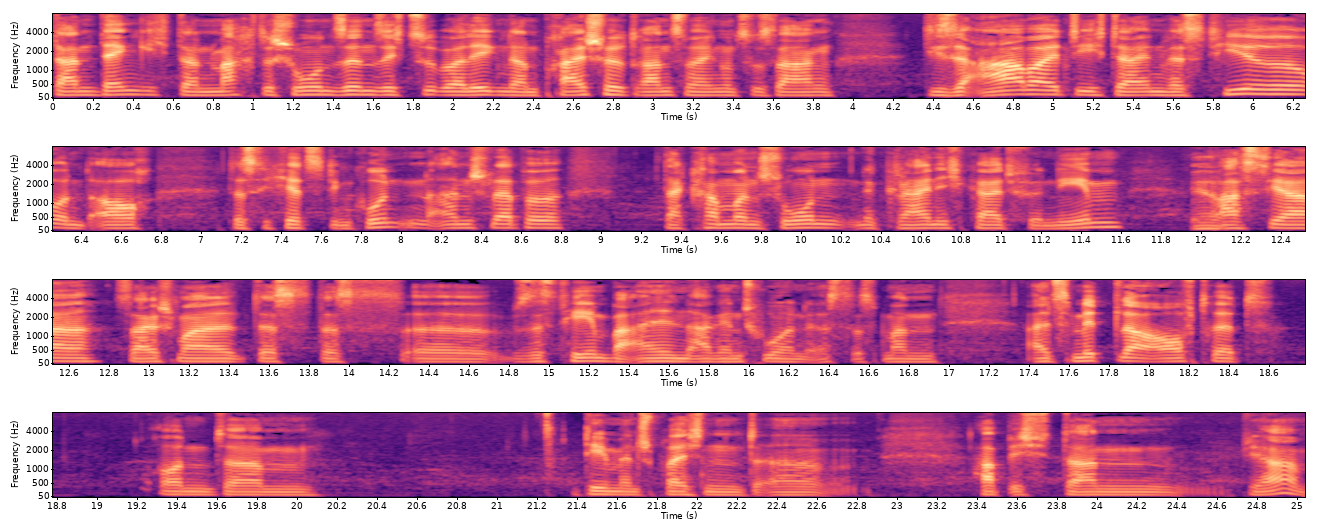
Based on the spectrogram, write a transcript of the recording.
dann denke ich, dann macht es schon Sinn, sich zu überlegen, dann ein Preisschild dran zu hängen und zu sagen, diese Arbeit, die ich da investiere und auch, dass ich jetzt den Kunden anschleppe, da kann man schon eine Kleinigkeit für nehmen, Ja. was ja, sag ich mal, das, das äh, System bei allen Agenturen ist, dass man als Mittler auftritt und ähm, dementsprechend äh, habe ich dann, ja,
